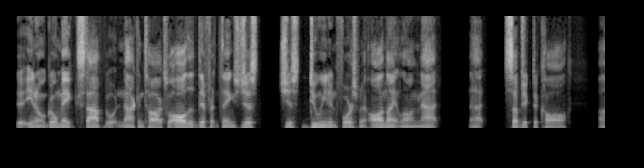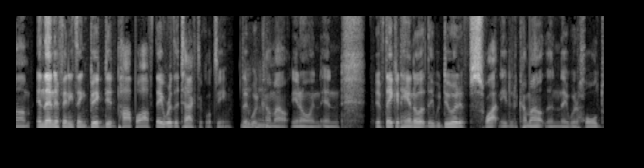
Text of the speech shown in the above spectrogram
you know, go make stop, knock and talks, all the different things, just just doing enforcement all night long, not not subject to call. Um, and then if anything big did pop off, they were the tactical team that would Mhm. come out, you know, and, and if they could handle it, they would do it. If SWAT needed to come out, then they would hold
